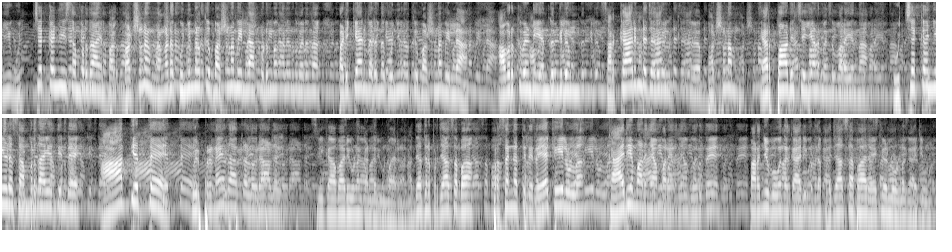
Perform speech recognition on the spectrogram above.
ഈ ഉച്ചക്കഞ്ഞി സമ്പ്രദായം. ഭക്ഷണം ഞങ്ങളുടെ കുഞ്ഞുങ്ങൾക്ക് ഭക്ഷണമില്ല കുടുംബങ്ങളിൽ നിന്ന് വരുന്ന പഠിക്കാൻ വരുന്ന കുഞ്ഞുങ്ങൾക്ക് ഭക്ഷണമില്ല. അവർക്ക് വേണ്ടി എന്തെങ്കിലും സർക്കാരിന്റെ ചെലവിൽ ഭക്ഷണം ഏർപ്പാട് ചെയ്യണം എന്ന് പറയുന്ന ഉച്ചക്കഞ്ഞിയുടെ സമ്പ്രദായത്തിന്റെ ആദ്യത്തെ ഒരു പ്രണേതാക്കൾ ഒരാൾ ശ്രീ കാവാരികുളം കണ്ടകുമാരനാണ് അദ്ദേഹത്തിന്റെ പ്രജാസഭ പ്രസംഗത്തിലെ രേഖയിലുള്ള കാര്യമാണ് ഞാൻ പറയുന്നത്. വെറുതെ പറഞ്ഞു പോകുന്ന കാര്യമല്ല പ്രജാസഭ രേഖയിലുള്ള കാര്യമാണ്.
